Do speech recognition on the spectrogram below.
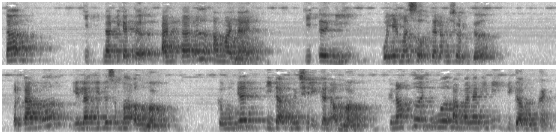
Tak, Nabi kata antara amalan kita ni boleh masuk dalam syurga. Pertama ialah kita sembah Allah kemudian tidak mensyirikkan Allah. Kenapa dua amalan ini digabungkan?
